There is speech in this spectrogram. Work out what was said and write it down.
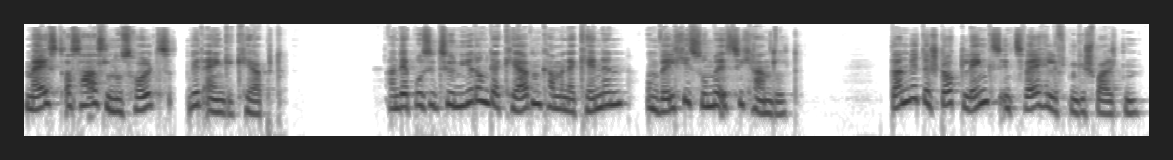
meist aus Haselnussholz, wird eingekerbt. An der Positionierung der Kerben kann man erkennen, um welche Summe es sich handelt. Dann wird der Stock längs in zwei Hälften gespalten.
